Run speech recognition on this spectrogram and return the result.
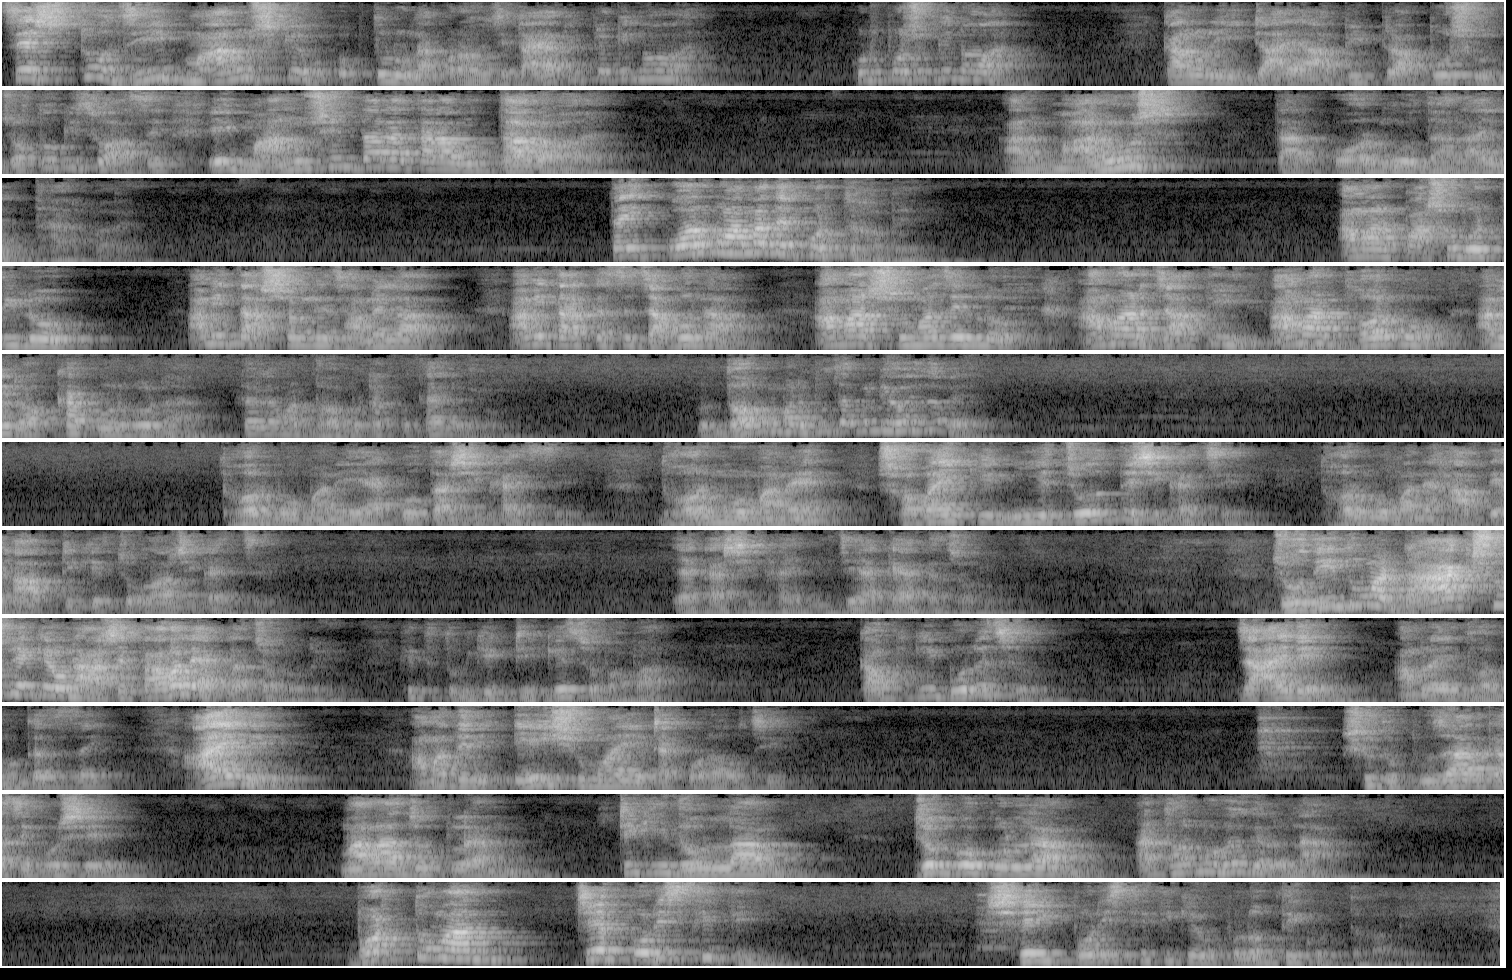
শ্রেষ্ঠ জীব মানুষকে তুলনা করা হয়েছে। ডায়া পিঁপড়াকে নয় কোনো পশুকে নয়। কারণ এই ডায়া পিঁপড়া পশু, যত কিছু আছে, এই মানুষের দ্বারা তারা উদ্ধার হয়। আর মানুষ তার কর্ম দ্বারাই উদ্ধার হয়। তাই কর্ম আমাদের করতে হবে। আমার পার্শ্ববর্তী লোক, আমি তার সঙ্গে ঝামেলা, আমি তার কাছে যাব না, আমার সমাজের লোক, আমার জাতি, আমার ধর্ম, আমি রক্ষা করব না। তাহলে আমার ধর্মটা কোথায় রইল? ধর্ম মানে পূজা করলে হয়ে যাবে। ধর্ম মানে একতা শিখাইছে। ধর্ম মানে সবাইকে নিয়ে চলতে শিখাইছে। ধর্ম মানে হাতে হাত টিকে চলা শিখাইছে। একা শিখায়নি যে একা একা চলো। যদি তোমার ডাক শুনে কেউ না আসে, তাহলে একলা চলো রে। কিন্তু তুমি কি ডেকেছো, বাবা? কাউকে কি বলেছ? যে আয় রে, আমরা এই ধর্ম কাজে যাই। আয় রে, আমাদের এই সময়ে এটা করা উচিত। শুধু পূজার কাছে বসে মালা জপলাম টিকি ধরলাম যজ্ঞ করলাম, আর ধর্ম হয়ে গেল? না। বর্তমান যে পরিস্থিতি, সেই পরিস্থিতিকে উপলব্ধি করতে হবে।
